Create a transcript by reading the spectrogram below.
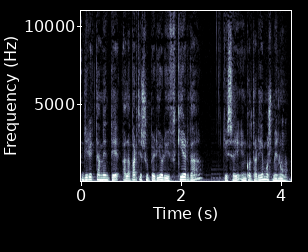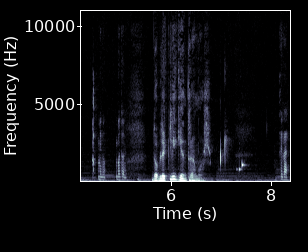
directamente a la parte superior izquierda que se, encontraríamos menú. Botón. Doble clic y entramos. Cerrar.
